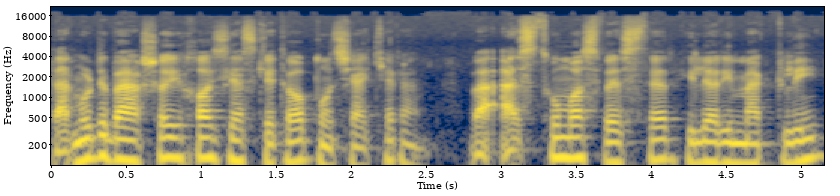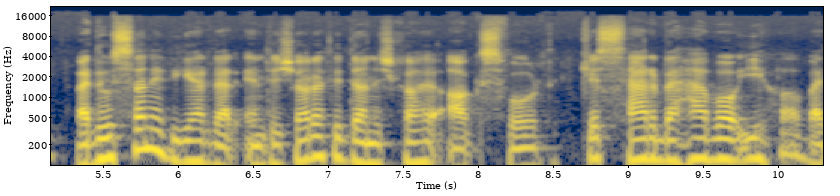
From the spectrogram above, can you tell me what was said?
در مورد بخشهای خاصی از کتاب متشکرم و از توماس وستر، هیلاری مکلین و دوستان دیگر در انتشارات دانشگاه آکسفورد که سر به هوایی ها و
